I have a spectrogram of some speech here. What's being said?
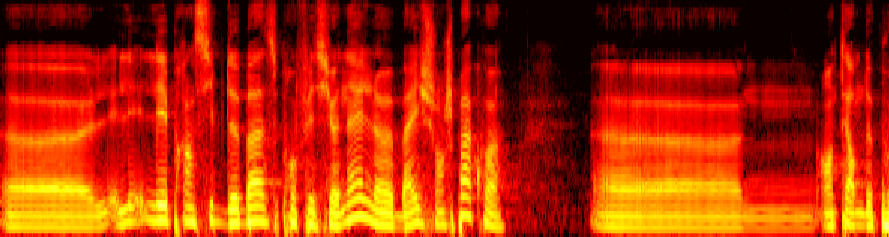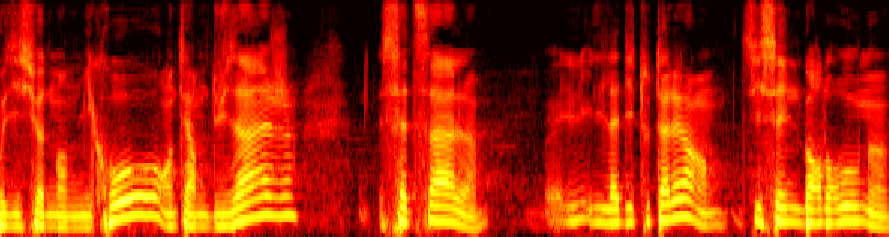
euh, les, principes de base professionnels, euh, bah, ils changent pas quoi. Euh, en termes de positionnement de micro, en termes d'usage, cette salle, il l'a dit tout à l'heure, si c'est une boardroom,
